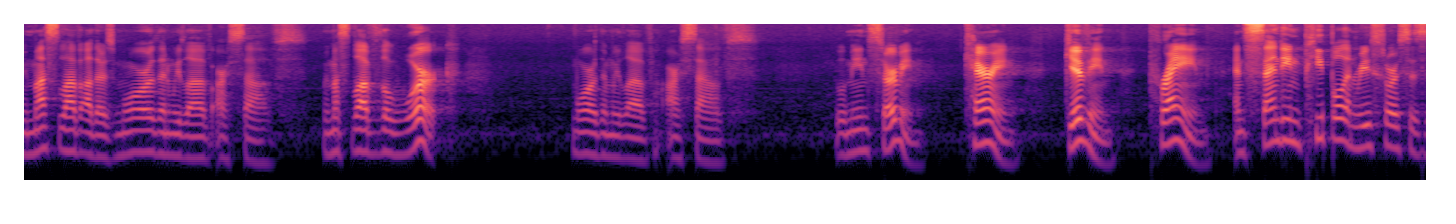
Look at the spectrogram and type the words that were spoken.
We must love others more than we love ourselves. We must love the work more than we love ourselves. It will mean serving, caring, giving, praying, and sending people and resources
